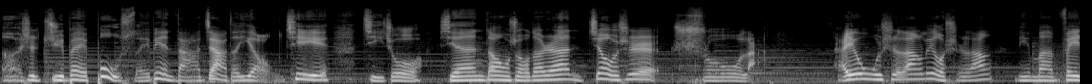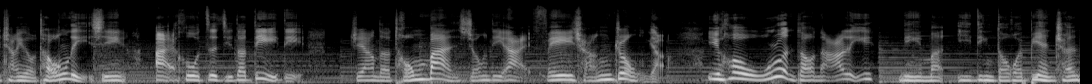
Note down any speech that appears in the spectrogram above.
而是具备不随便打架的勇气。记住，先动手的人就是输了。”还有五十郎、六十郎，你们非常有同理心，爱护自己的弟弟，这样的同伴兄弟爱非常重要。以后无论到哪里，你们一定都会变成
